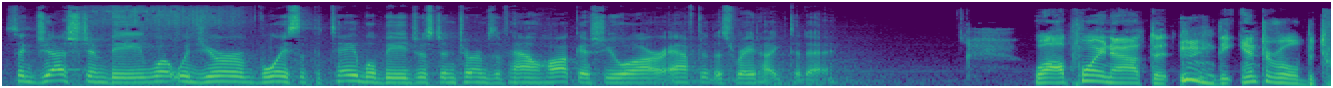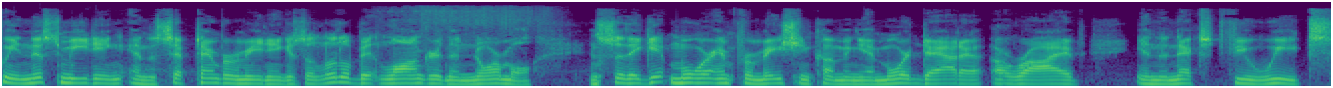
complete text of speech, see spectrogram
suggestion be? What would your voice at the table be, just in terms of how hawkish you are after this rate hike today? Well, I'll point out that the interval between this meeting and the September meeting is a little bit longer than normal. And so they get more information coming in, more data arrive in the next few weeks.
